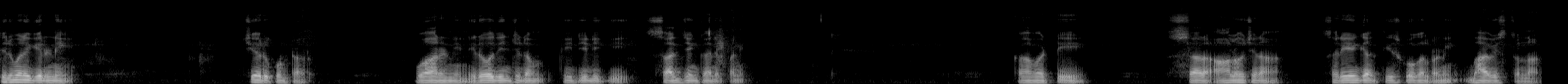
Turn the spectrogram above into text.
తిరుమలగిరిని చేరుకుంటారు. వారిని నిరోధించడం టీటీడీకి సాధ్యం కాని పని. కాబట్టి ఆలోచన సరిగ్గా తీసుకోగలరని భావిస్తున్నాను.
